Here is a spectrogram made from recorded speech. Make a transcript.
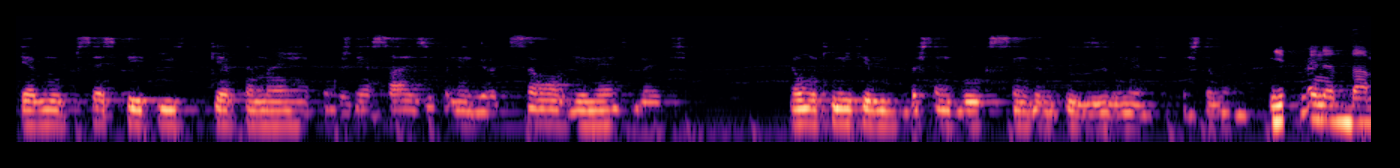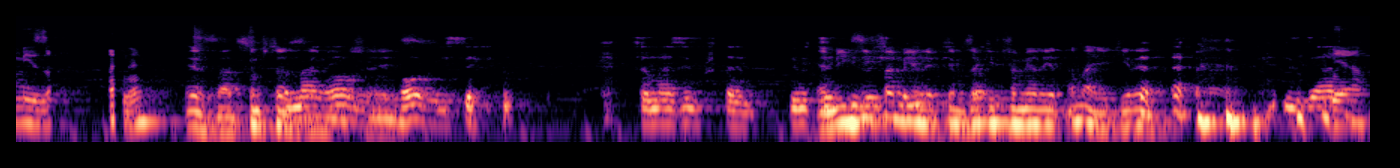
quer no processo criativo, quer também com os de ensaios e também de gravação, obviamente, mas é uma química bastante boa que se sente em todos os elementos desta banda. E a pena da amizade, né? Exato, somos todos também, amigos. Óbvio, é isso. óbvio isso, é, isso é o mais importante. Amigos e família, temos aqui família também, aqui dentro. Exato. Yeah.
